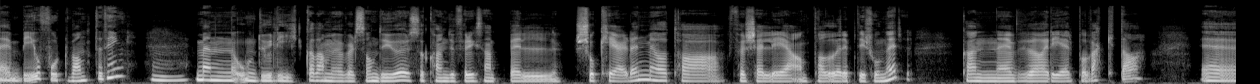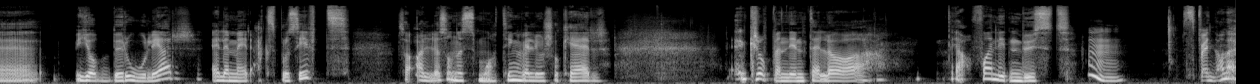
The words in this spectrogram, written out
eh, blir jo fort vant til ting. Men om du liker de øvelsene du gjør, så kan du f.eks. sjokkere den med å ta forskjellige antall repetisjoner. Kan eh, variere på vekta. Eh, jobbe roligere eller mer eksplosivt. Så alle sånne småting vil jo sjokkere kroppen din til å ja, få en liten boost. Spennende.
